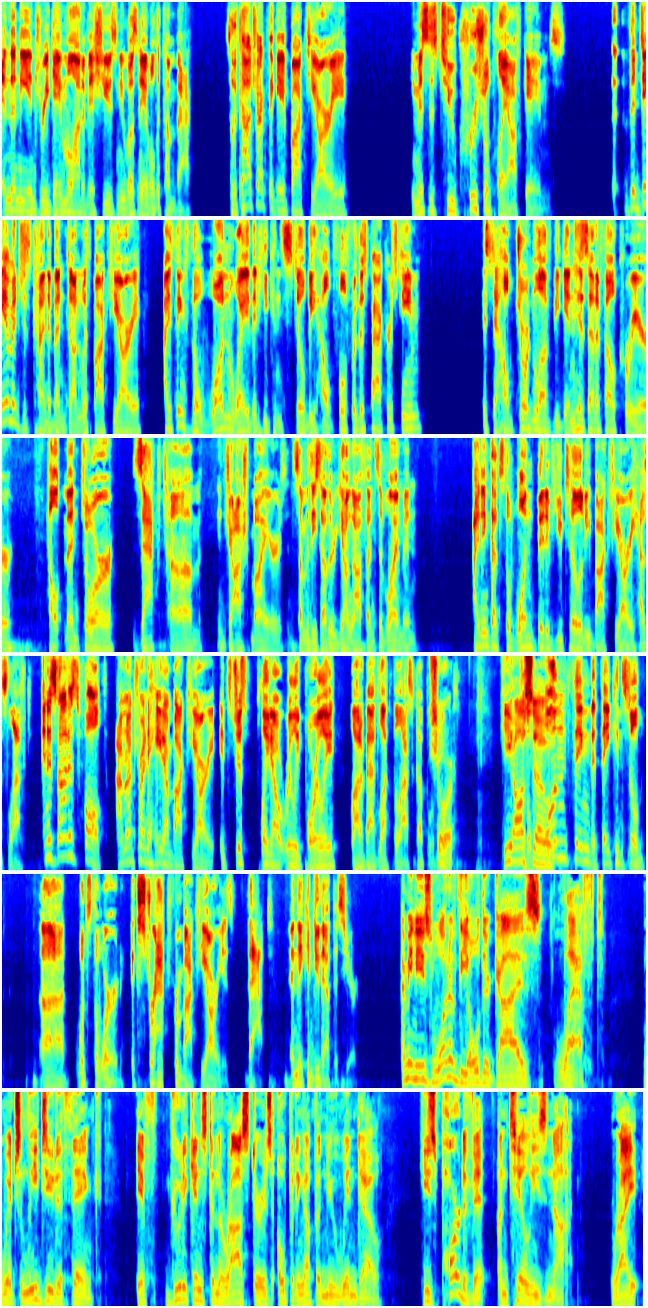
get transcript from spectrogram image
And then the injury gave him a lot of issues and he wasn't able to come back. So the contract they gave Bakhtiari, he misses two crucial playoff games. The damage has kind of been done with Bakhtiari. I think the one way that he can still be helpful for this Packers team is to help Jordan Love begin his NFL career, help mentor Zach Tom and Josh Myers and some of these other young offensive linemen. I think that's the one bit of utility Bakhtiari has left. And it's not his fault. I'm not trying to hate on Bakhtiari. It's just played out really poorly. A lot of bad luck the last couple of Sure. He So also the one thing that they can still uh what's the word? Extract from Bakhtiari is that. And they can do that this year. I mean, he's one of the older guys left, which leads you to think if Gutekunst in the roster is opening up a new window, he's part of it until he's not, right?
